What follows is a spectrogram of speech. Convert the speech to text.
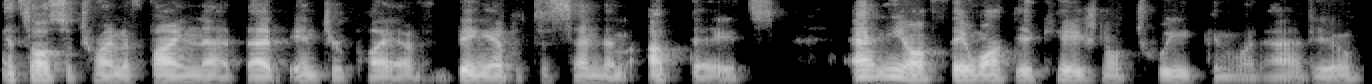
it's also trying to find that that interplay of being able to send them updates and you know if they want the occasional tweak and what have you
